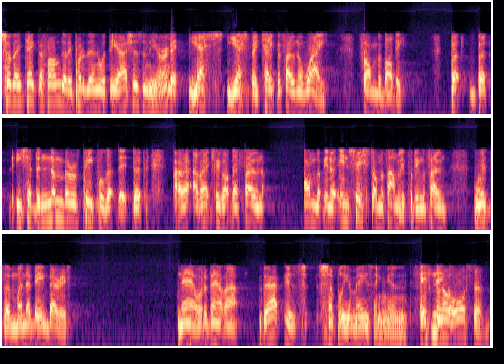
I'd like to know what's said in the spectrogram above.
So they take the phone. Do they put it in with the ashes in the urn? But yes, yes, they take the phone away from the body. But but he said the number of people that that, that are, have actually got their phone on the you know insist on the family putting the phone with them when they're being buried. Now, what about that? That is simply amazing, and Isn't it know, awesome?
